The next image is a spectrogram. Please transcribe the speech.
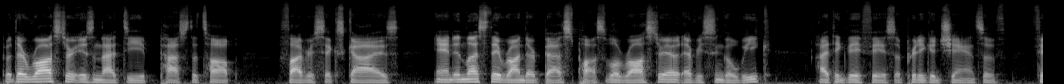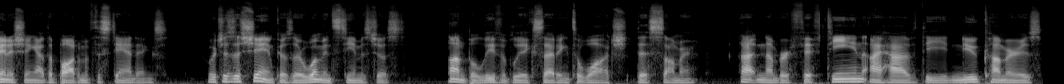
But their roster isn't that deep past the top five or six guys, and unless they run their best possible roster out every single week, I think they face a pretty good chance of finishing at the bottom of the standings. Which is a shame because their women's team is just unbelievably exciting to watch this summer. At number 15, I have the newcomers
